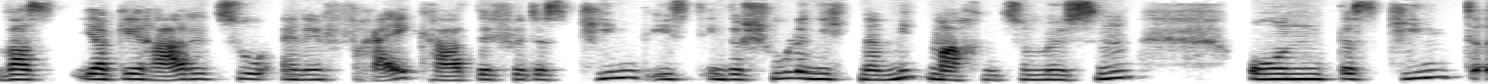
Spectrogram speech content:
was ja geradezu eine Freikarte für das Kind ist, in der Schule nicht mehr mitmachen zu müssen und das Kind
